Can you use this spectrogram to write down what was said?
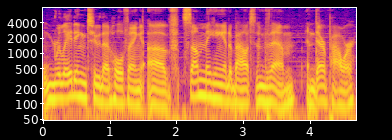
relating to that whole thing of some making it about them and their power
